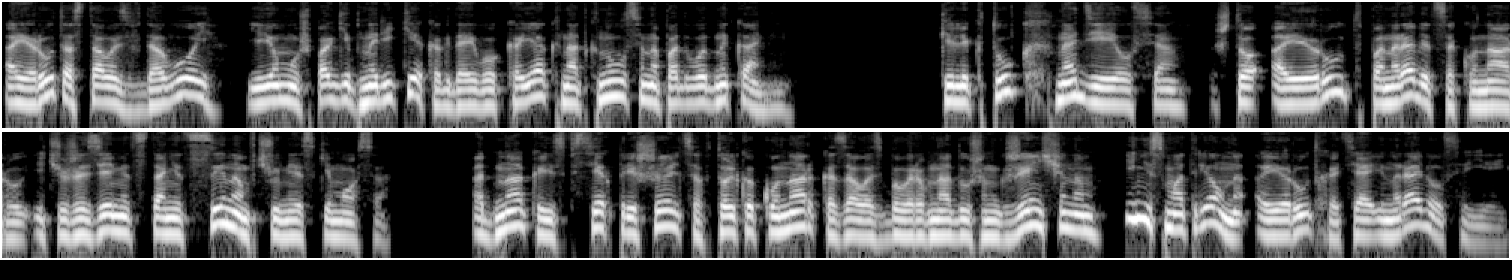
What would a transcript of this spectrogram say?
Айрут осталась вдовой, ее муж погиб на реке, когда его каяк наткнулся на подводный камень. Келектук надеялся, что Айрут понравится Кунару и чужеземец станет сыном в чуме эскимоса. Однако из всех пришельцев только Кунар, казалось, был равнодушен к женщинам и не смотрел на Айрут, хотя и нравился ей.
